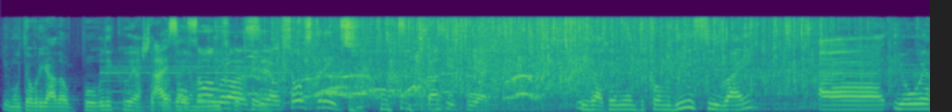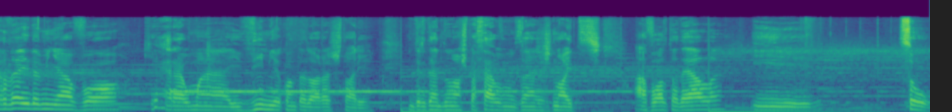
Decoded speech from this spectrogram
E muito obrigado ao público. Esta Ai, são, são amorosos, eles são os queridos. Só sim, senhor. Exatamente como disse e bem, ah, eu herdei da minha avó, que era uma exímia contadora de história. Entretanto, nós passávamos as noites à volta dela e sou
